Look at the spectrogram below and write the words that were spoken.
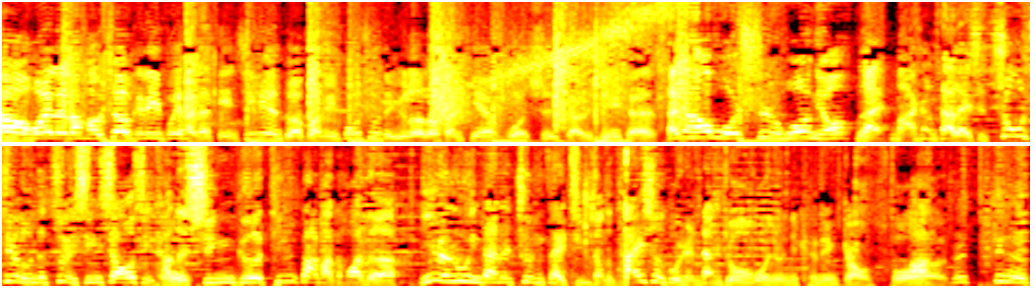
家好，欢迎来到好吃给力不海的点心面夺冠名播出的娱乐乐翻天，我是小鱼金晨。大家好，我是蜗牛。来，马上带来是周杰伦的最新消息，他的新歌《听爸爸的话》的音乐录音带呢，正在紧张的拍摄过程当中。蜗牛，你肯定搞错了，这这个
